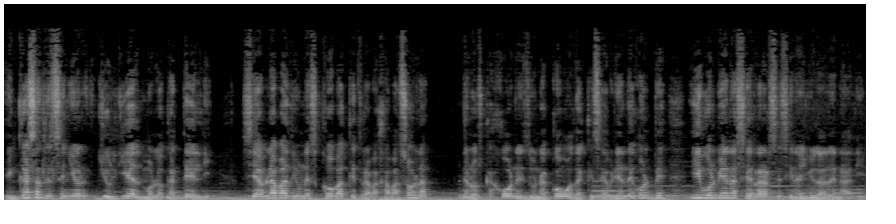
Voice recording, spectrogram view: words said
En casa del señor Giulielmo Locatelli se hablaba de una escoba que trabajaba sola, de los cajones de una cómoda que se abrían de golpe y volvían a cerrarse sin ayuda de nadie,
